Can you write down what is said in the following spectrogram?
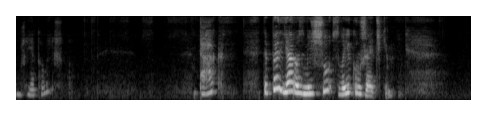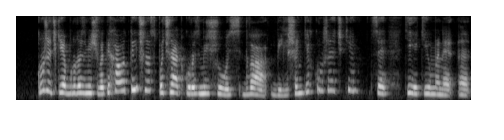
вже як вийшло. Так. Тепер я розміщу свої кружечки. Кружечки я буду розміщувати хаотично. Спочатку розміщу ось два більшеньких кружечки. Це ті, які в мене е,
